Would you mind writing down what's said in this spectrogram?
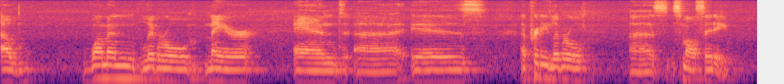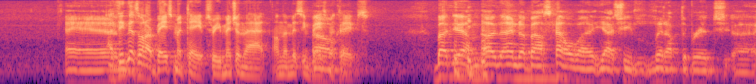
a woman liberal mayor and uh, is a pretty liberal uh, s- small city. And I think that's on our basement tapes where you mentioned that on the missing basement okay. tapes. But yeah, uh, and about how uh, yeah she lit up the bridge uh,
